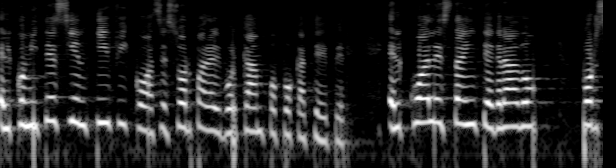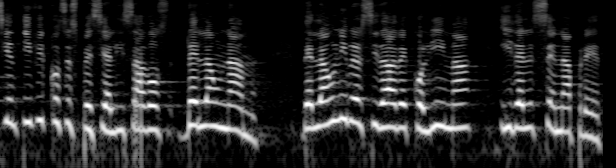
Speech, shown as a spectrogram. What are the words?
el Comité Científico Asesor para el Volcán Popocatépetl, el cual está integrado por científicos especializados de la UNAM, de la Universidad de Colima y del CENAPRED,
